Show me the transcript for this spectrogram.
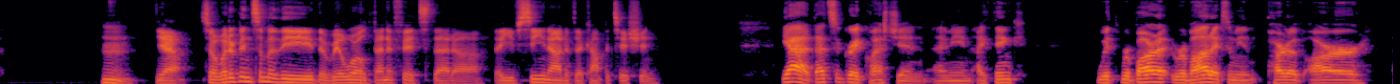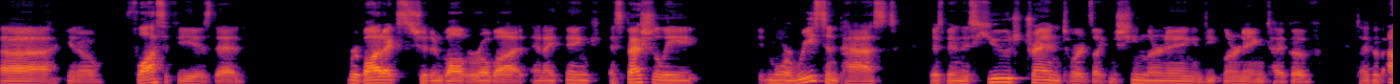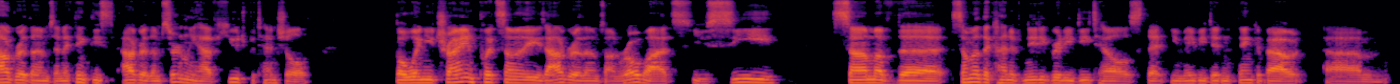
Hmm. Yeah. So what have been some of the the real world benefits that uh that you've seen out of the competition? Yeah, that's a great question. I mean, I think with robotic robotics, I mean, part of our uh, you know philosophy is that robotics should involve a robot. And I think, especially in more recent past, there's been this huge trend towards like machine learning and deep learning type of type of algorithms. And I think these algorithms certainly have huge potential. But when you try and put some of these algorithms on robots, you see some of the some of the kind of nitty gritty details that you maybe didn't think about um,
